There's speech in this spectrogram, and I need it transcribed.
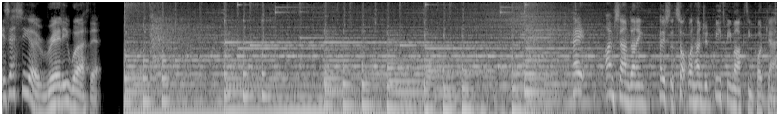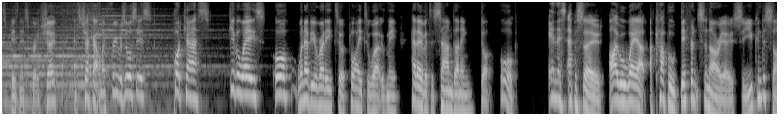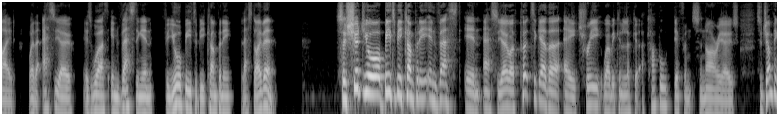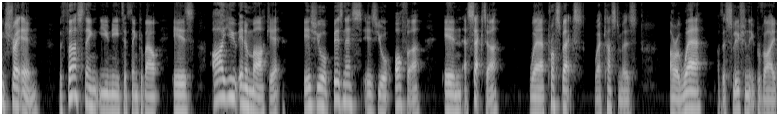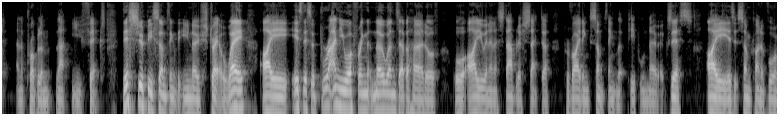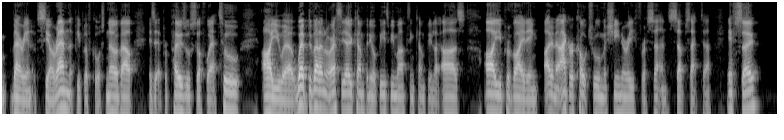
Is SEO really worth it? Hey, I'm Sam Dunning, host of the Top 100 B2B Marketing Podcast Business Growth Show. And to check out my free resources, podcasts, giveaways, or whenever you're ready to apply to work with me, head over to samdunning.org. In this episode, I will weigh up a couple different scenarios so you can decide whether SEO is worth investing in for your B2B company. Let's dive in. So, should your B2B company invest in SEO? I've put together a tree where we can look at a couple different scenarios. So, jumping straight in, the first thing you need to think about is Are you in a market? Is your business, is your offer in a sector where prospects, where customers are aware of the solution that you provide and the problem that you fix? This should be something that you know straight away i.e., is this a brand new offering that no one's ever heard of, or are you in an established sector providing something that people know exists? i.e., is it some kind of variant of CRM that people, of course, know about? Is it a proposal software tool? Are you a web development or SEO company or B2B marketing company like ours? Are you providing, I don't know, agricultural machinery for a certain subsector? If so,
